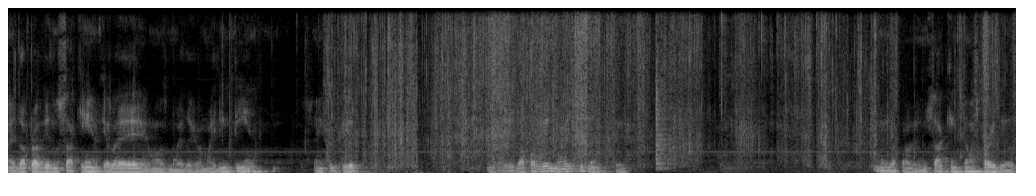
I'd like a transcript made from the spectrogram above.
Aí dá pra ver no saquinho que ela é umas moedas já mais limpinhas, sem sujeira. Aí dá pra ver mais que dentro. Mas dá pra ver no saquinho que tem umas pardelas.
